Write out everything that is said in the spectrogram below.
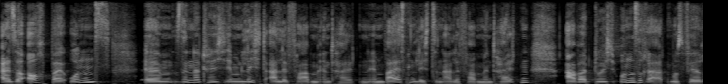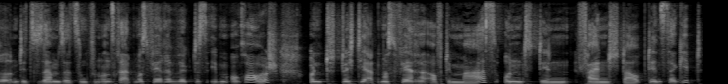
Also auch bei uns ähm, sind natürlich im Licht alle Farben enthalten. Im weißen Licht sind alle Farben enthalten. Aber durch unsere Atmosphäre und die Zusammensetzung von unserer Atmosphäre wirkt es eben orange. Und durch die Atmosphäre auf dem Mars und den feinen Staub, den es da gibt,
